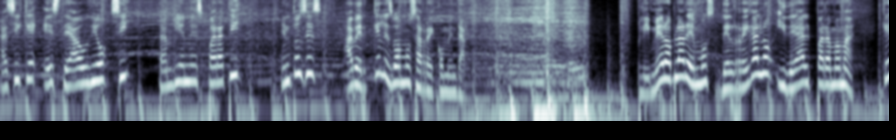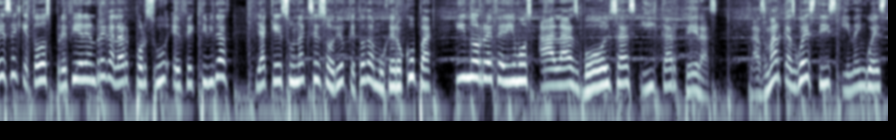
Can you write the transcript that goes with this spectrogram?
así que este audio sí, también es para ti. Entonces, a ver, ¿qué les vamos a recomendar? Primero hablaremos del regalo ideal para mamá, que es el que todos prefieren regalar por su efectividad, ya que es un accesorio que toda mujer ocupa y nos referimos a las bolsas y carteras. Las marcas Westies y Nine West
